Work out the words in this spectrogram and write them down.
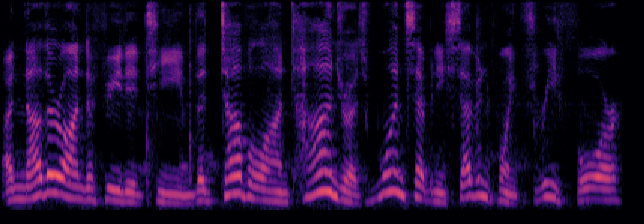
Another undefeated team, the Double Entendres, 177.34,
